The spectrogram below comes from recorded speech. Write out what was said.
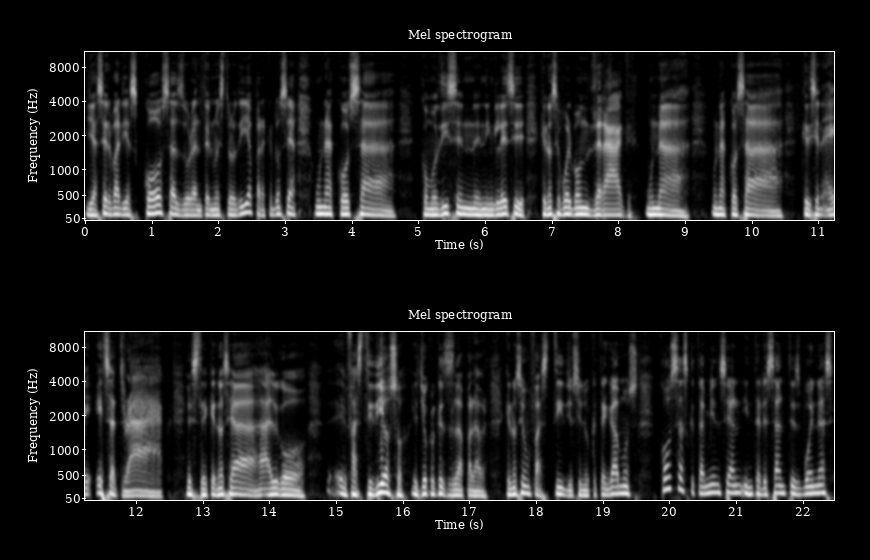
y hacer varias cosas durante nuestro día para que no sea una cosa como dicen en inglés, que no se vuelva un drag, una, una cosa que dicen, it's a drag, este, que no sea algo eh, fastidioso, yo creo que esa es la palabra, que no sea un fastidio, sino que tengamos cosas que también sean interesantes, buenas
